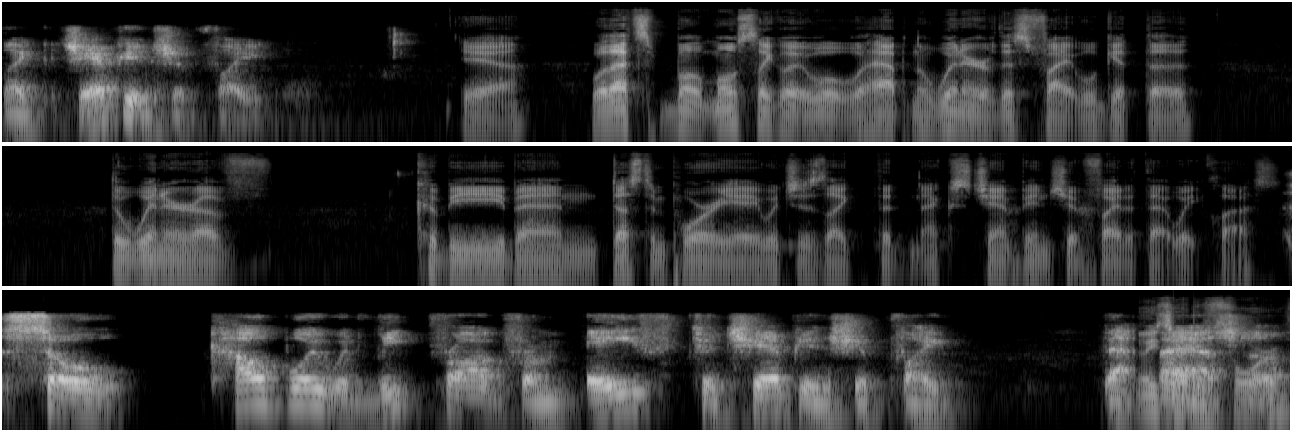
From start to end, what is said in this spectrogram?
like championship fight. Yeah. Well, that's mo- most likely what will happen. The winner of this fight will get the the winner of Khabib and Dustin Poirier, which is like the next championship fight at that weight class. So Cowboy would leapfrog from eighth to championship fight that No, he's already fast. huh?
